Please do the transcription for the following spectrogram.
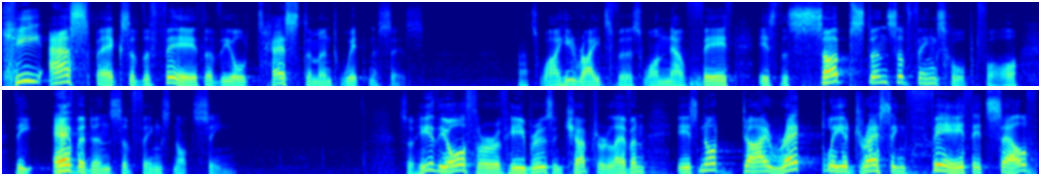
key aspects of the faith of the Old Testament witnesses. That's why he writes, verse 1 Now faith is the substance of things hoped for, the evidence of things not seen. So here, the author of Hebrews in chapter 11 is not directly addressing faith itself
